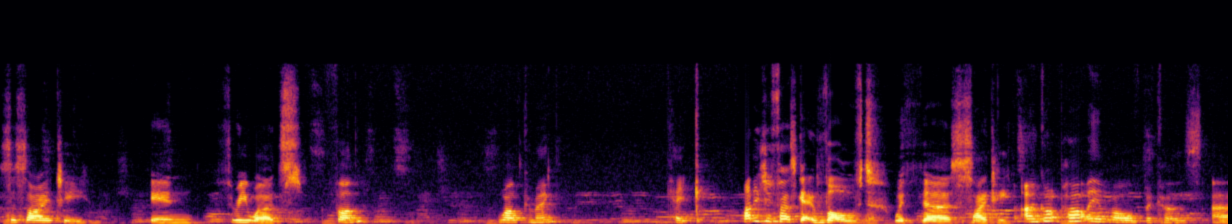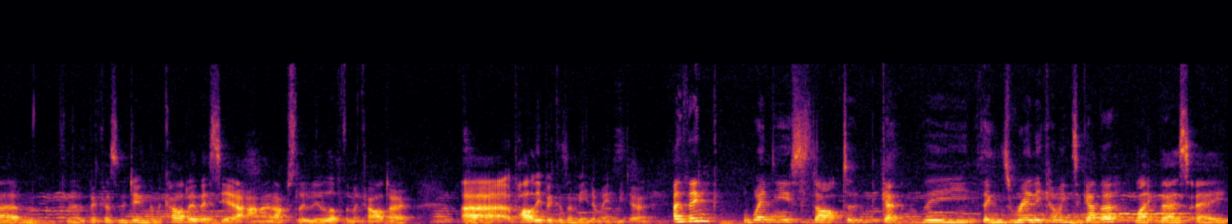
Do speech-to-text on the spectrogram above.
society in three words. Fun, welcoming, cake. How did you first get involved with the society? I got partly involved because um, because we're doing The Mikado this year and I absolutely love The Mikado. Uh, partly because Amina made me do it. I think when you start to get the things really coming together, like there's a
